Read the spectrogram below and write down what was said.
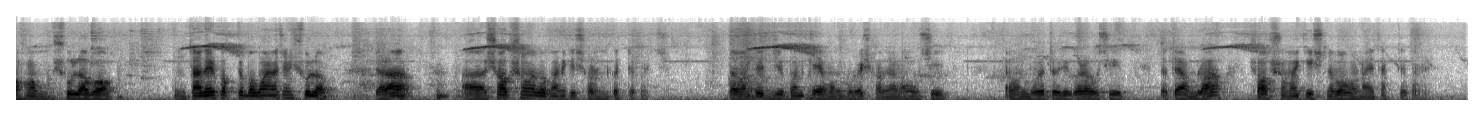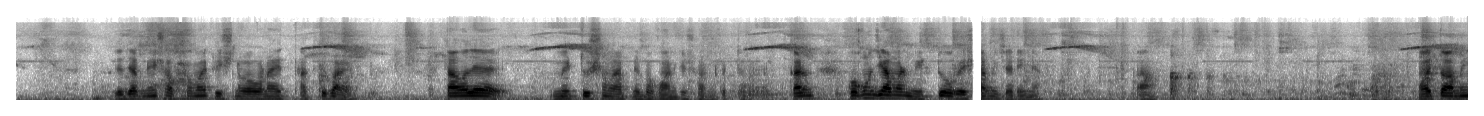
অহম সুলভ। তাদের পক্ষে ভগবান আছেন সুলভ, যারা সব সময় ভগবানকে স্মরণ করতে পারছে। আমাদের জীবনকে এমনভাবে সাজানো উচিত, এমনভাবে তৈরি করা উচিত, যাতে আমরা সব সময় কৃষ্ণ ভবনায় থাকতে পারি। যদি আপনি সব সময় কৃষ্ণ ভবনায় থাকতে পারেন, তাহলে মৃত্যুর সময় আপনি ভগবানকে স্মরণ করতে পারবেন। কারণ কখন যে আমার মৃত্যু হবে সেটা আমি জানি না। হয়তো আমি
